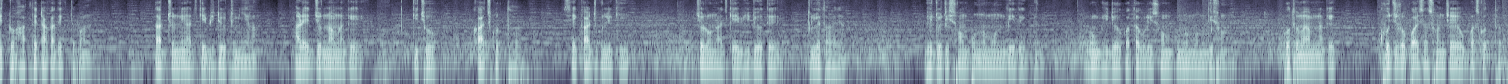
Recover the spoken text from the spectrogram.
একটু হাতে টাকা দেখতে পান তার জন্যে আজকে ভিডিওটি নিয়ে এলাম। আর এর জন্য আপনাকে কিছু কাজ করতে হবে। সেই কাজগুলি কি? চলুন আজকে এই ভিডিওতে তুলে ধরা যাক। ভিডিওটি সম্পূর্ণ মন দিয়ে দেখবেন এবং ভিডিও কথাগুলি সম্পূর্ণ মন দিয়ে শুনুন। প্রথমে আপনাকে খুচরো পয়সা সঞ্চয়ে অভ্যাস করতে হবে।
